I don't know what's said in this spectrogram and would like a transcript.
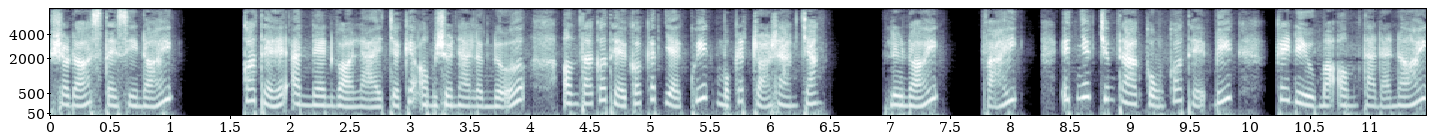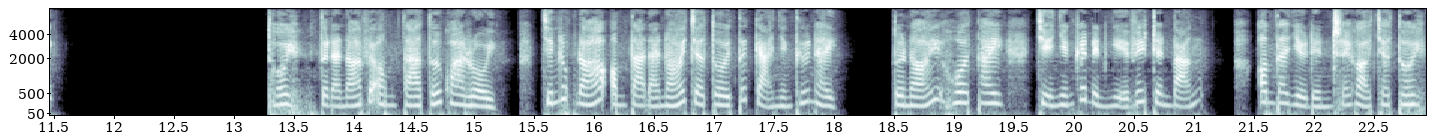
Sau đó Stacy nói, có thể anh nên gọi lại cho cái ông Jonah lần nữa. Ông ta có thể có cách giải quyết một cách rõ ràng chăng? Lưu nói, phải, ít nhất chúng ta cũng có thể biết cái điều mà ông ta đã nói. Thôi, tôi đã nói với ông ta tối qua rồi. Chính lúc đó ông ta đã nói cho tôi tất cả những thứ này. Tôi nói hô tay chỉ những cái định nghĩa viết trên bảng. Ông ta dự định sẽ gọi cho tôi.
